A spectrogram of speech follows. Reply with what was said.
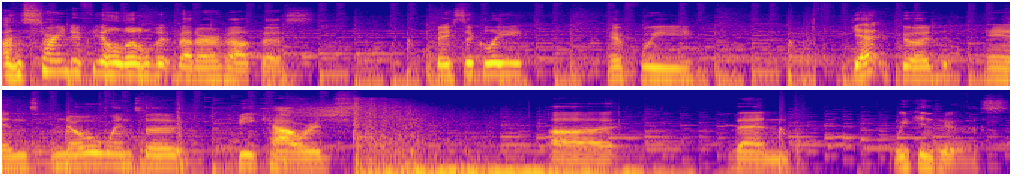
I'm starting to feel a little bit better about this. Basically, if we get good and know when to be cowards, uh, then we can do this.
